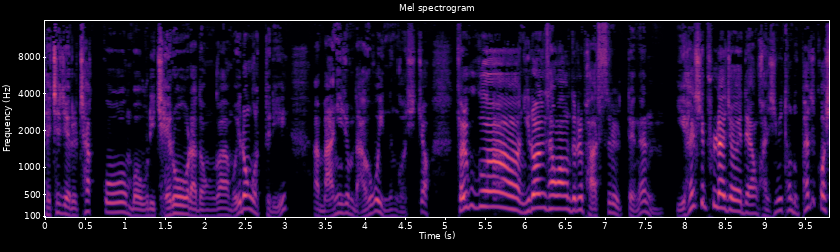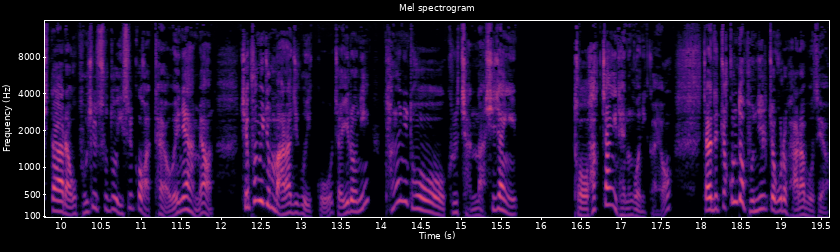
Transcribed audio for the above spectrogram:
대체제를 찾고 뭐 우리 제로라던가 뭐 이런 것들이 많이 좀 나오고 있는 것이죠. 결국은 이런 상황들을 봤을 때는 이 헬시 플레저에 대한 관심이 더 높아질 것이다라고 보실 수도 있을 것 같아요. 왜냐하면 제품이 좀 많아지고 있고 자 이러니 당연히 더 그렇지 않나 시장이 더 확장이 되는 거니까요. 자, 근데 조금 더 본질적으로 바라보세요.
